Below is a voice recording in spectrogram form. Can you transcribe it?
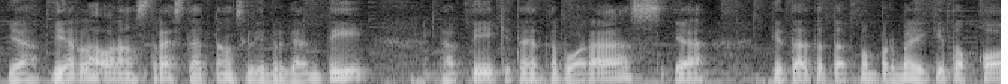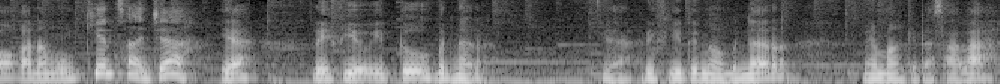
Ya, biarlah orang stres datang silih berganti, tapi kita tetap waras ya. Kita tetap memperbaiki toko karena mungkin saja ya review itu benar. Ya review itu memang benar memang kita salah.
